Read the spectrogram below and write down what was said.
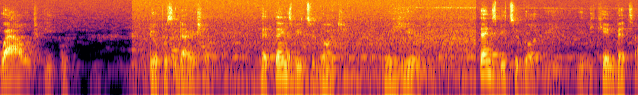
wild people. The opposite direction. But thanks be to God, we healed. Thanks be to God, we, we became better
